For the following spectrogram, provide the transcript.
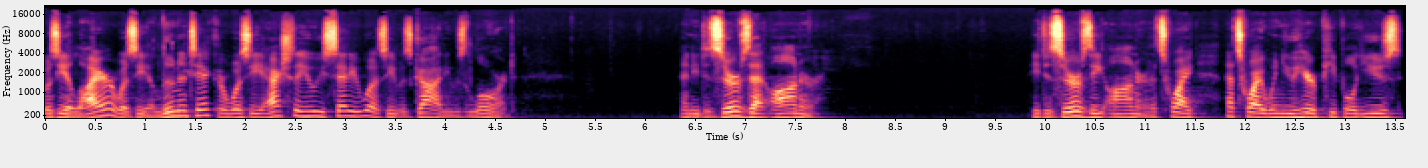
Was he a liar? Was he a lunatic? Or was he actually who he said he was? He was God, he was Lord. And he deserves that honor. He deserves the honor. That's why, that's why when you hear people use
